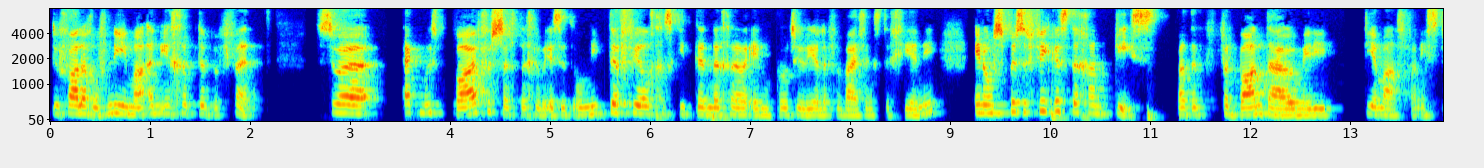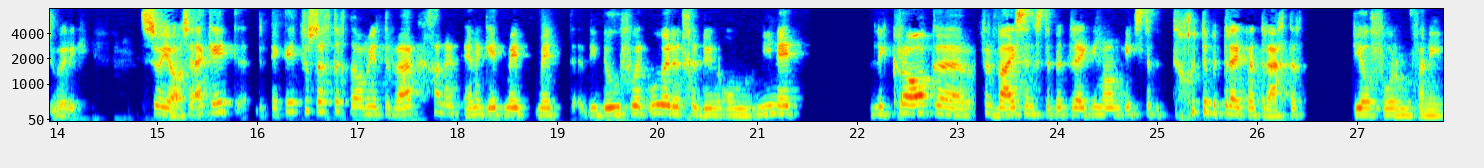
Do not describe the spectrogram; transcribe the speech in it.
toevallig of nie, maar in Egipte bevind. So ek moes baie versigtig gewees het om nie te veel geskiedkundige en kulturele verwysings te gee nie en om spesifiekes te gaan kies wat 'n verband hou met die temas van die storie. So ja, so ek het ek het versigtig daarmee te werk gegaan en, en ek het met met die doel voor oë dit gedoen om nie net likrake verwysings te betrek nie, maar om iets te goed te betrek wat regtig deel vorm van die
